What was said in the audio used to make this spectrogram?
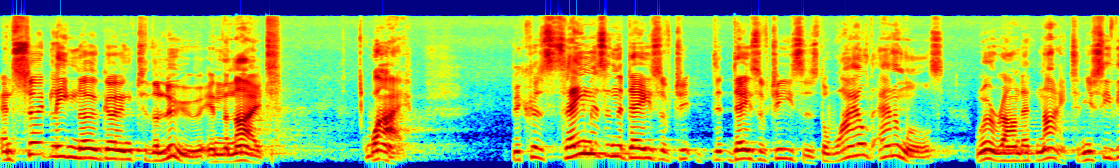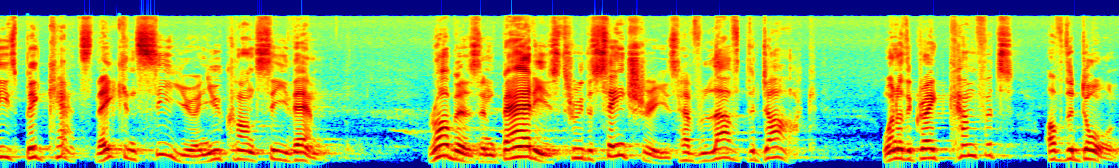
And certainly no going to the loo in the night. Why? Because, same as in the days of, G- days of Jesus, the wild animals were around at night. And you see these big cats, they can see you and you can't see them. Robbers and baddies through the centuries have loved the dark. One of the great comforts of the dawn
